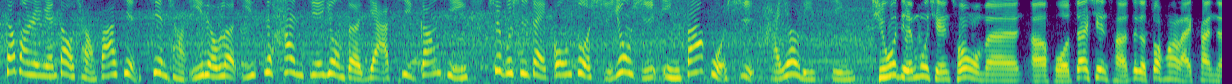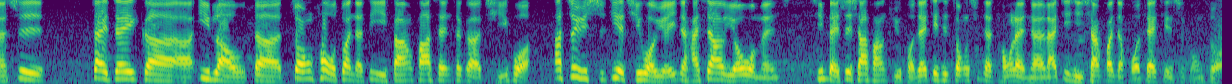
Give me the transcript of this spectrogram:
消防人员到场发现现场遗留了疑似焊接用的氩气钢瓶，是不是在工作使用时引发火势，还要厘清。起火点目前从我们呃火灾现场的这个状况来看呢，是。在这个一楼的中后段的地方发生这个起火，那至于实际的起火原因呢，还是要由我们新北市消防局火灾建设中心的同仁呢来进行相关的火灾建设工作。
